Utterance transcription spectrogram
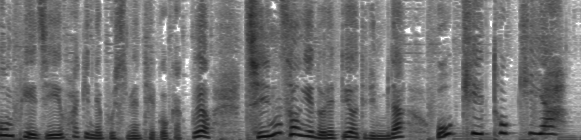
홈페이지 확인해 보시면 될 것 같고요. 진성의 노래 띄워드립니다. 오키토키야.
